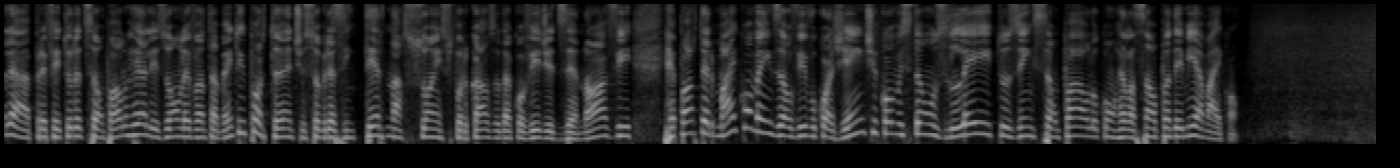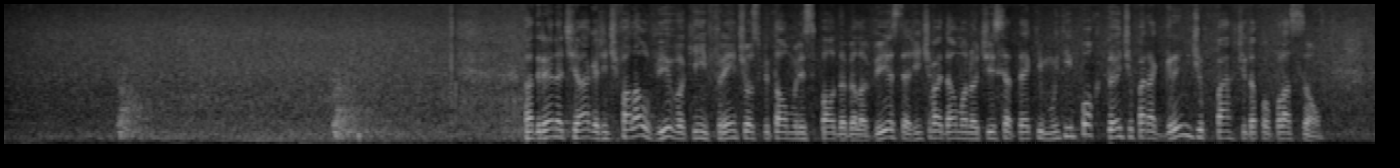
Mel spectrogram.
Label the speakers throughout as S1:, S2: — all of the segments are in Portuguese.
S1: Olha, a Prefeitura de São Paulo realizou um levantamento importante sobre as internações por causa da Covid-19. Repórter Michael Mendes ao vivo com a gente. Como estão os leitos em São Paulo com relação à pandemia, Michael?
S2: Adriana Tiago, a gente fala ao vivo aqui em frente ao Hospital Municipal da Bela Vista. A gente vai dar uma notícia até que muito importante para grande parte da população.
